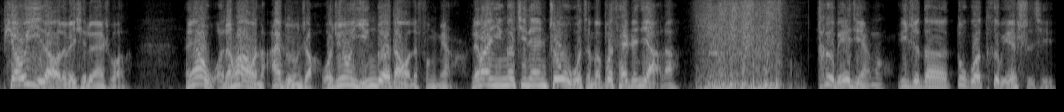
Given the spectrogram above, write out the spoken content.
飘逸到我的微信留言说了。那要我的话，我哪也不用找，我就用银哥当我的封面。另外，银哥今天周五怎么不猜真假了？特别节目，一直到度过特别时期。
